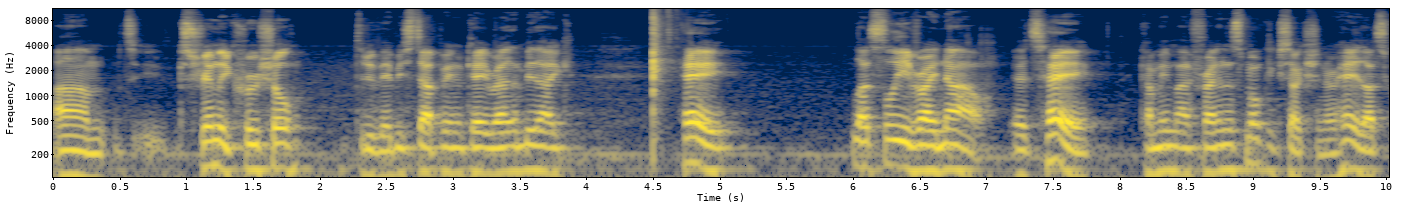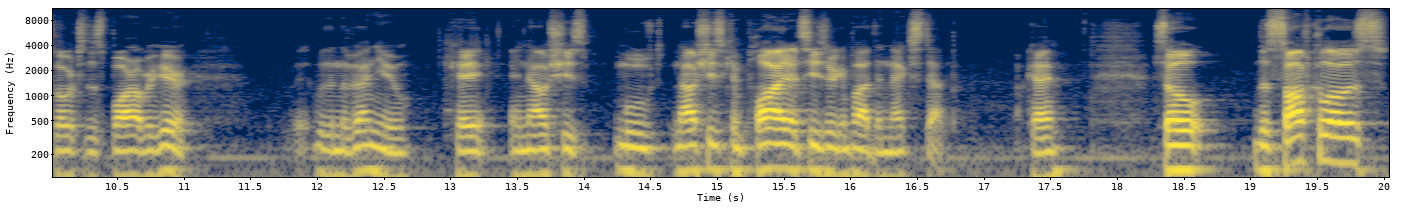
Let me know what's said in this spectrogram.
Um, it's extremely crucial to do baby stepping, okay? Rather than be like, hey, let's leave right now. It's, hey, come meet my friend in the smoking section, or hey, let's go over to this bar over here within the venue. Okay, and now she's moved. Now she's complied. It's easier to comply the next step. Okay, so the soft close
